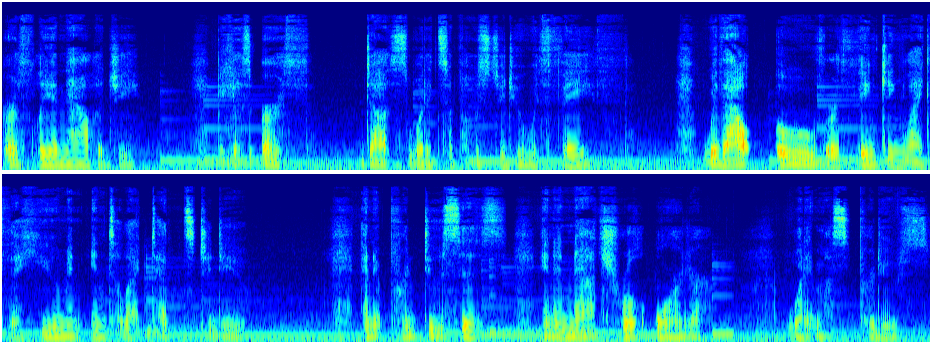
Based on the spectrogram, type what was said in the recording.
earthly analogy because earth does what it's supposed to do with faith without overthinking like the human intellect tends to do. And it produces in a natural order what it must produce.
